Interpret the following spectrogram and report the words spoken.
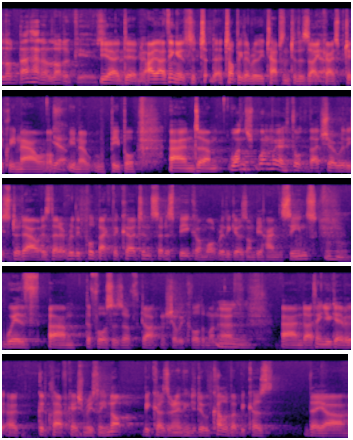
Lot, that had a lot of views. Yeah, it did. I, I think it's a, t- a topic that really taps into the zeitgeist, particularly now, of, Yeah. you know, people. And um, one, one way I thought that, that show really stood out is that it really pulled back the curtain, so to speak, on what really goes on behind the scenes Mm-hmm. with um, the forces of darkness, shall we call them, on Mm. Earth. And I think you gave a, a good clarification recently, not because of anything to do with color, but because they are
